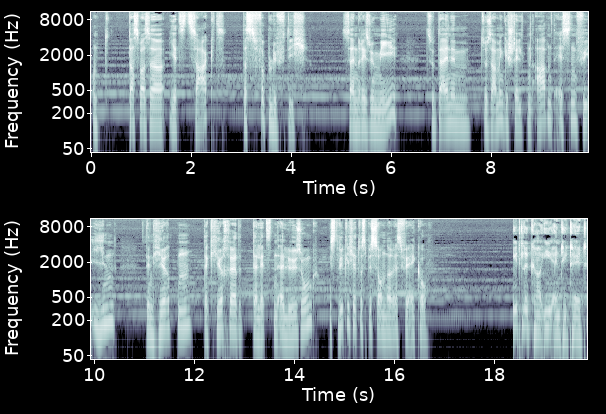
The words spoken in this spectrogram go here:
und das, was er jetzt sagt, das verblüfft dich. Sein Resümee zu deinem zusammengestellten Abendessen für ihn, den Hirten der Kirche der letzten Erlösung, ist wirklich etwas Besonderes für Echo. Edle KI-Entität,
